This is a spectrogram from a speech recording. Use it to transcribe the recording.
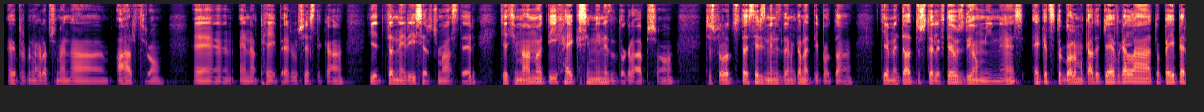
έπρεπε να γράψουμε ένα άρθρο ε, ένα paper ουσιαστικά, γιατί ήταν research master και θυμάμαι ότι είχα έξι μήνες να το γράψω. Τους πρώτους τέσσερις μήνες δεν έκανα τίποτα και μετά τους τελευταίους δύο μήνες έκατσα τον κόλλο μου κάτω και έβγαλα το paper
